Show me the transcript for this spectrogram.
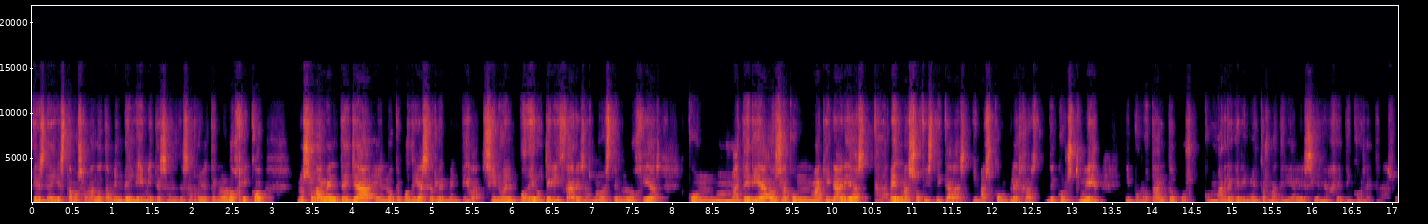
desde ahí estamos hablando también de límites en el desarrollo tecnológico, no solamente ya en lo que podría ser la inventiva, sino el poder utilizar esas nuevas tecnologías con materia, o sea, con maquinarias cada vez más sofisticadas y más complejas de construir y por lo tanto pues, con más requerimientos materiales y energéticos detrás.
